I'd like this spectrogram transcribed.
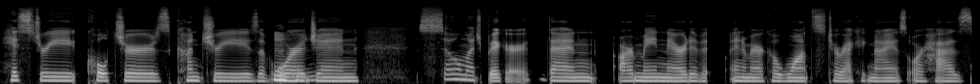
history, cultures, countries of mm-hmm. origin so much bigger than our main narrative in America wants to recognize or has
